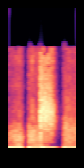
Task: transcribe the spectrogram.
Yeah.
